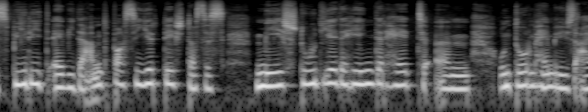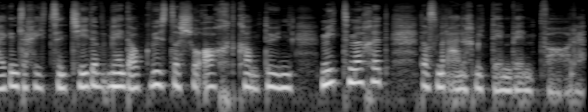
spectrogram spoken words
Spirit evident basiert ist, dass es mehr Studien dahinter hat ähm, und darum haben wir uns eigentlich jetzt entschieden, wir haben auch gewusst, dass schon acht Kantone mitmachen, dass wir eigentlich mit dem fahren wollen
